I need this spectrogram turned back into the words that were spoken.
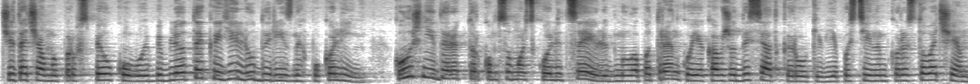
Читачами профспілкової бібліотеки є люди різних поколінь. Колишній директор комсомольського ліцею Людмила Петренко, яка вже десятки років є постійним користувачем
